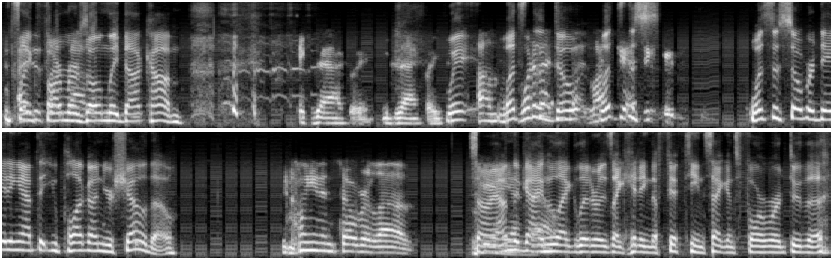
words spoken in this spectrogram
It's I like just thought that was- farmersonly.com. Exactly. Exactly. Wait, Um, what's what the do- guys? Why don't what's the I s- what's the sober dating app that you plug on your show though? clean and sober love? Sorry, I'm the guy who like literally is like hitting the 15 seconds forward through the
